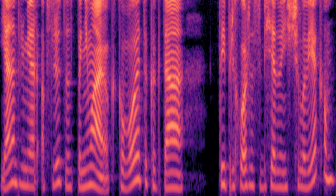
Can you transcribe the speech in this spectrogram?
я, например, абсолютно понимаю, каково это, когда ты приходишь на собеседование с человеком,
